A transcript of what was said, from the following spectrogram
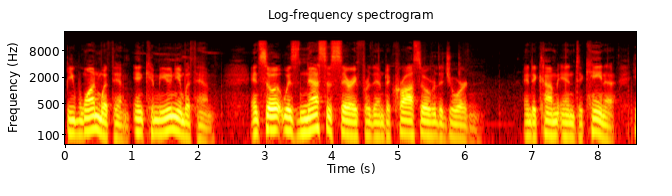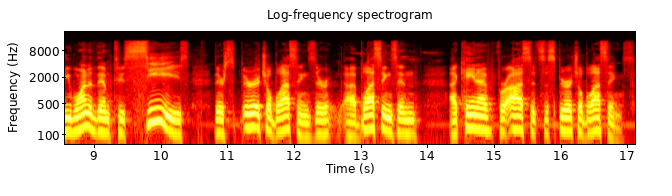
be one with him, in communion with him. And so it was necessary for them to cross over the Jordan and to come into Canaan. He wanted them to seize their spiritual blessings, their uh, blessings in uh, Canaan. For us, it's the spiritual blessings.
